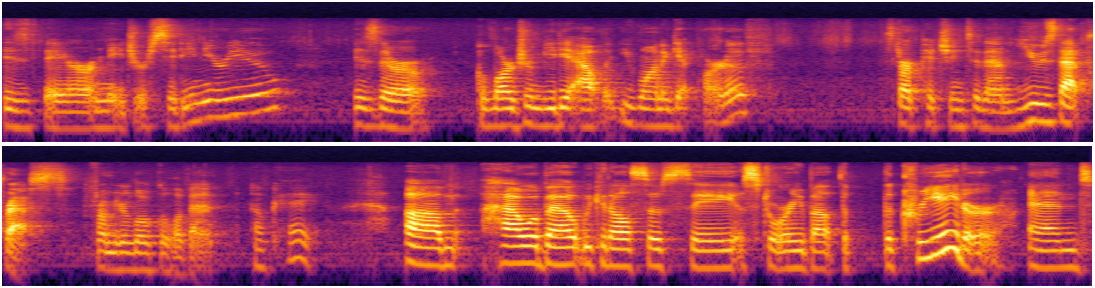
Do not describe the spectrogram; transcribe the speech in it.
Is there a major city near you? Is there a larger media outlet you want to get part of? Start pitching to them. Use that press from your local event. Okay. Um, how about we could also say a story about the, the creator and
